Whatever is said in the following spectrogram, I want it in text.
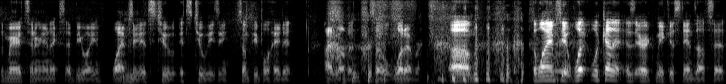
the Marriott Center Annex at BYU. YMCA. Mm-hmm. It's too it's too easy. Some people hate it. I love it. So whatever. Um, the YMCA. What what kind of is Eric Mika stands offset?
